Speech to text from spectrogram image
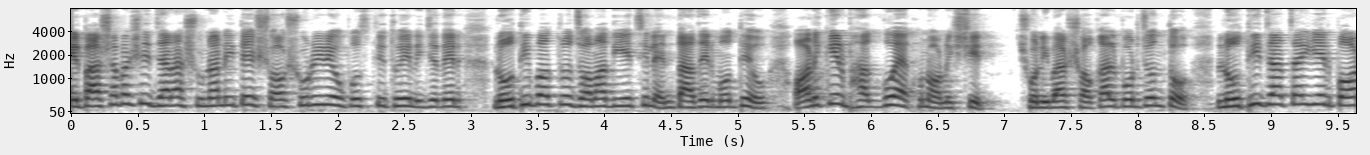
এর পাশাপাশি যারা শুনানিতে সশরীরে উপস্থিত হয়ে নিজেদের নথিপত্র জমা দিয়েছিলেন তাদের মধ্যেও অনেকের ভাগ্য এখন অনিশ্চিত। শনিবার সকাল পর্যন্ত নথি যাচাইয়ের পর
